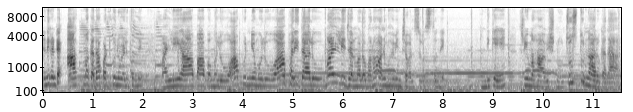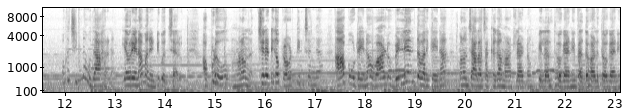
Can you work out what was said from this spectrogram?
ఎందుకంటే ఆత్మ కదా పట్టుకుని వెళుతుంది. మళ్ళీ ఆ పాపములు ఆ పుణ్యములు ఆ ఫలితాలు మళ్ళీ జన్మలో మనం అనుభవించవలసి వస్తుంది. అందుకే శ్రీ మహావిష్ణువు చూస్తున్నారు కదా. ఒక చిన్న ఉదాహరణ. ఎవరైనా మన ఇంటికి వచ్చారు. అప్పుడు మనం నచ్చినట్టుగా ప్రవర్తించంగా. ఆ పూటైనా వాళ్ళు వెళ్ళేంత వరకైనా మనం చాలా చక్కగా మాట్లాడడం. పిల్లలతో గాని పెద్దవాళ్ళతో గాని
